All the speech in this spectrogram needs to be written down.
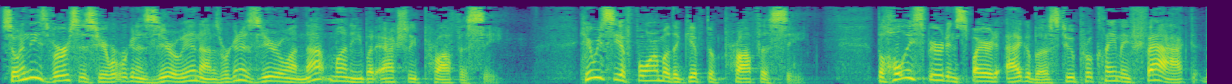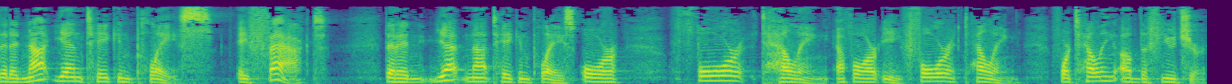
So in these verses here, what we're going to zero in on is we're going to zero on not money, but actually prophecy. Here we see a form of the gift of prophecy. The Holy Spirit inspired Agabus to proclaim a fact that had not yet taken place. A fact that had yet not taken place, or foretelling, F-O-R-E, foretelling, foretelling of the future.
